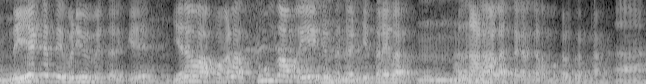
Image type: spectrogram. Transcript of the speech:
இந்த இயக்கத்தை வடிவமைத்ததற்கு இரவா பகலா தூங்காம இயக்கத்தை கட்டிய தலைவர். அதனால லட்சக்கணக்கான மக்கள் ஆஹ்,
